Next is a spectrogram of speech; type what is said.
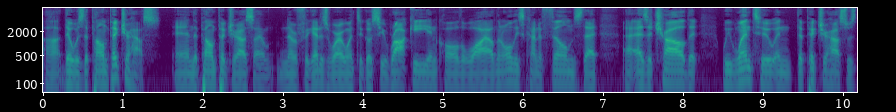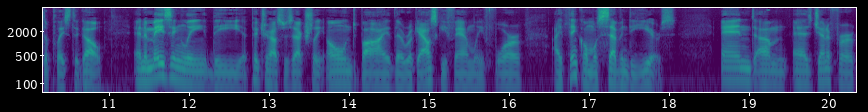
uh, there was the Pelham Picture House. And the Pelham Picture House, I'll never forget, is where I went to go see Rocky and Call the Wild and all these kind of films that, uh, as a child, that we went to, and the Picture House was the place to go. And amazingly, the Picture House was actually owned by the Rogowski family for, I think, almost 70 years. And um, as Jennifer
